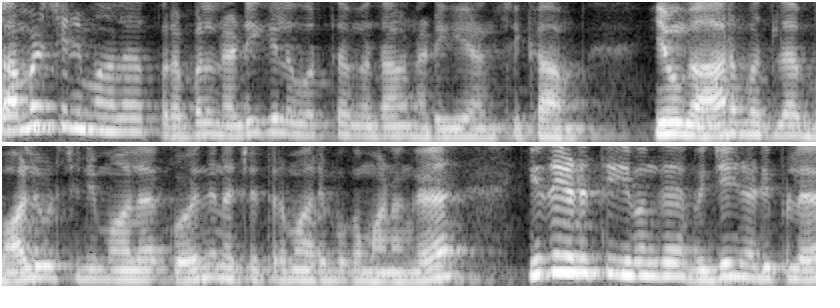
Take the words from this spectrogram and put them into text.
தமிழ் சினிமாவில் பிரபல நடிகையில் ஒருத்தவங்க தான் நடிகை அன்சிகா. இவங்க ஆரம்பத்தில் பாலிவுட் சினிமாவில் குழந்தை நட்சத்திரமாக அறிமுகமானாங்க. இதையடுத்து இவங்க விஜய் நடிப்பில்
